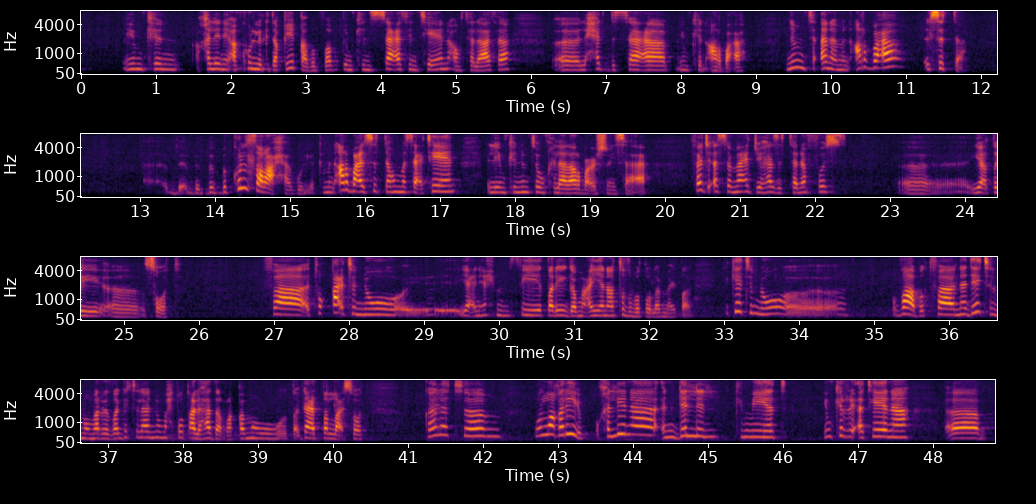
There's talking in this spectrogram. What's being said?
يمكن خليني أكون لك دقيقة بالضبط يمكن الساعة ثنتين أو ثلاثة أه لحد الساعة يمكن أربعة. نمت أنا من أربعة لستة. بكل صراحة أقول لك من أربعة لستة هم ساعتين اللي يمكن نمتهم خلال 24 ساعة. فجأة سمعت جهاز التنفس أه يعطي أه صوت. فتوقعت إنه يعني إحنا في طريقة معينة تضبطه لما يطلع لقيت إنه آه، ضابط. فناديت الممرضة قلت لها إنه محطوط على هذا الرقم وقاعد تطلع صوت. قالت والله غريب. خلينا نقلل كمية يمكن رئتينا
